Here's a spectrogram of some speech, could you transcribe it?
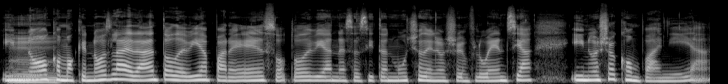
y no Mm. como que no es la edad todavía para eso, todavía necesitan mucho de nuestra influencia y nuestra compañía,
